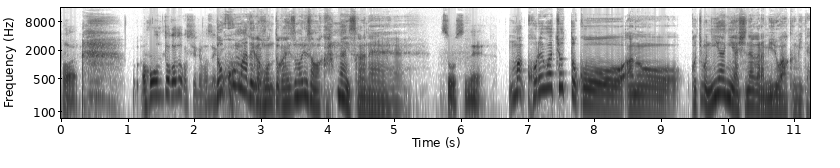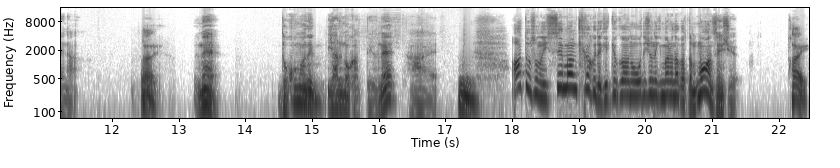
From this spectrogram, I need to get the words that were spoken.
はい。本当かどうか知りませんけどこまでが本当かヘズマリュウさんわかんないですからね。そうですね。まあ、これはちょっとこう、あの、こっちもニヤニヤしながら見る枠みたいな。はい。ね。どこまでやるのかっていうね。はい。うん。あとその1000万企画で結局あのオーディションで決まらなかったモハン選手。はい。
